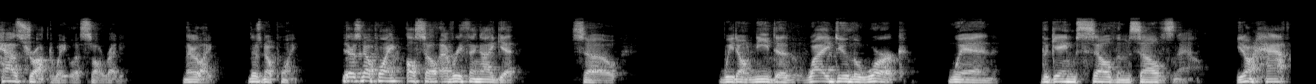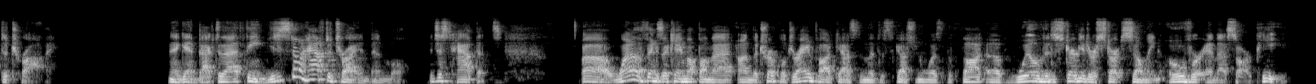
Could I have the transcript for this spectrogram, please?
has dropped waitlists already. They're like, there's no point. There's no point. I'll sell everything I get. So we don't need to. Why do the work when the games sell themselves now? You don't have to try. And again, back to that theme. You just don't have to try in pinball. It just happens. Uh, one of the things that came up on that on the Triple Drain podcast in the discussion was the thought of will the distributor start selling over MSRP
